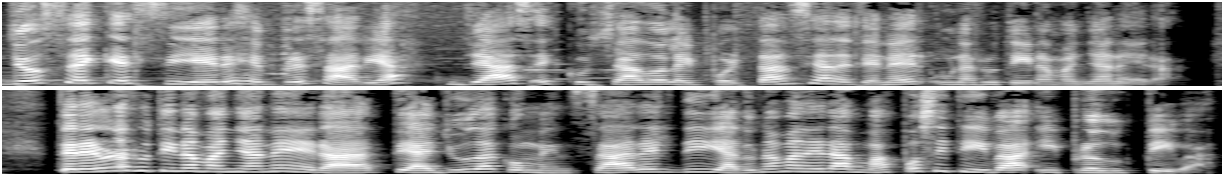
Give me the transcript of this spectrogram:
Yo sé que si eres empresaria, ya has escuchado la importancia de tener una rutina mañanera. Tener una rutina mañanera te ayuda a comenzar el día de una manera más positiva y productiva.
